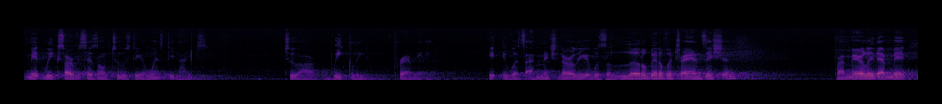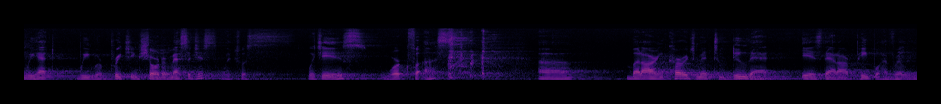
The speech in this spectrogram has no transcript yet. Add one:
midweek services on Tuesday and Wednesday nights to our weekly prayer meeting. It, it was, I mentioned earlier, it was a little bit of a transition. Primarily, that meant we had, we were preaching shorter messages, which was, which is work for us. Uh, but our encouragement to do that is that our people have really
